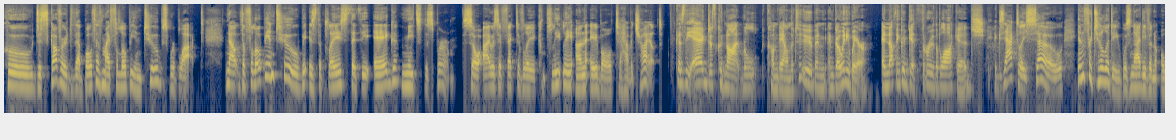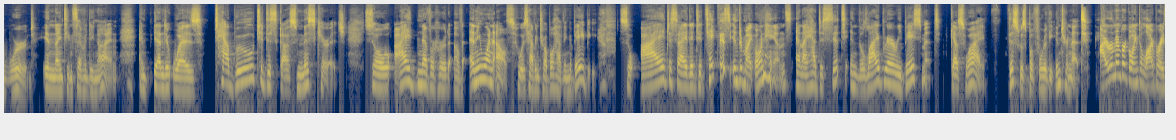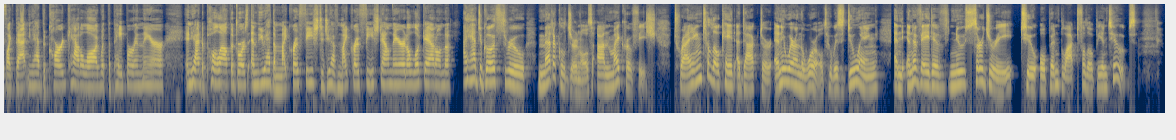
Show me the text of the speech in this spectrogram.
who discovered that both of my fallopian tubes were blocked. Now, the fallopian tube is the place that the egg meets the sperm. So I was effectively completely unable to have a child. Because the egg just could not re- come down the tube and, and go anywhere and nothing could get through the blockage. Exactly. So infertility was not even a word in 1979. And, and it was taboo to discuss miscarriage. So I'd never heard of anyone else who was having trouble having a baby. So I decided to take this into my own hands and I had to sit in the library basement. Guess why? This was before the internet. I remember going to libraries like that and you had the card catalog with the paper in there and you had to pull out the drawers and you had the microfiche. Did you have microfiche down there to look at on the I had to go through medical journals on microfiche, trying to locate a doctor anywhere in the world who was doing an innovative new surgery to open blocked fallopian tubes.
